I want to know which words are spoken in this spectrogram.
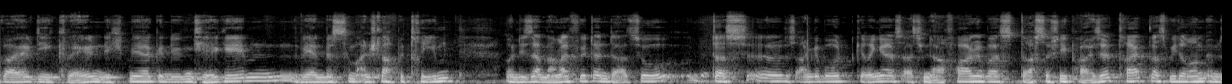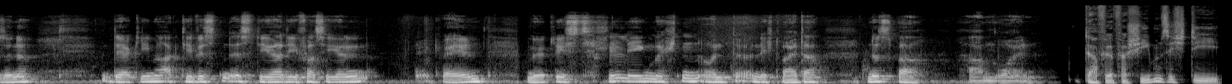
weil die Quellen nicht mehr genügend hergeben, werden bis zum Anschlag betrieben und dieser Mangel führt dann dazu, dass äh, das Angebot geringer ist als die Nachfrage, was drastisch die Preise treibt, was wiederum im Sinne der Klimaaktivisten ist, die ja die fossilen Quellen möglichst stilllegen möchten und äh, nicht weiter nutzbar haben wollen. Dafür verschieben sich die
